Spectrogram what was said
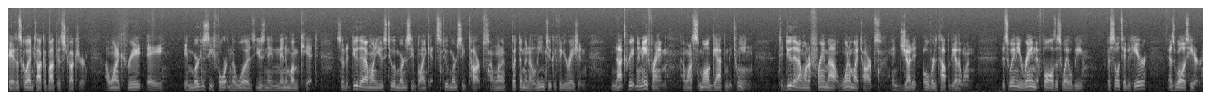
Okay, let's go ahead and talk about this structure. I want to create a emergency fort in the woods using a minimum kit. So to do that, I want to use two emergency blankets, two emergency tarps. I want to put them in a lean-to configuration. not creating an A-frame. I want a small gap in between. To do that, I want to frame out one of my tarps and jut it over the top of the other one. This way, any rain that falls this way will be facilitated here as well as here.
